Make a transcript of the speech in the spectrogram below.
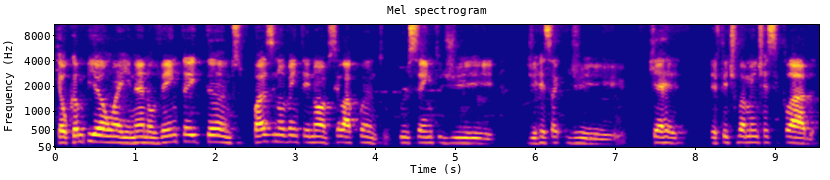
que é o campeão aí, né? 90 e tantos, quase 99, sei lá quanto, por cento de, de, de que é efetivamente reciclada.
